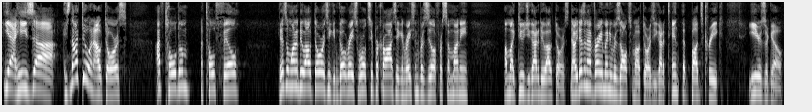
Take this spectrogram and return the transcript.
Yeah, he's uh, he's not doing outdoors. I've told him. I told Phil. He doesn't want to do outdoors. He can go race World Supercross. He can race in Brazil for some money. I'm like, dude, you got to do outdoors. Now he doesn't have very many results from outdoors. He got a tenth at Budds Creek years ago,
